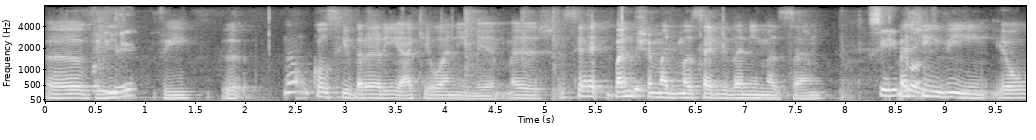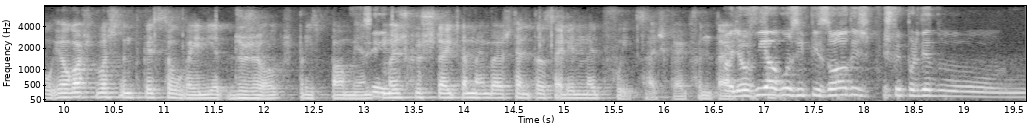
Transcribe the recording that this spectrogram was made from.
Uh, vi, vi. Uh, não consideraria aquilo anime, mas se é, vamos chamar-lhe uma série de animação. Sim, mas pronto. sim, vi. Eu, eu gosto bastante de Castlevania, dos jogos principalmente, sim. mas gostei também bastante da série no Netflix. Acho que é fantástico. Olha, eu vi alguns episódios, depois fui perdendo.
